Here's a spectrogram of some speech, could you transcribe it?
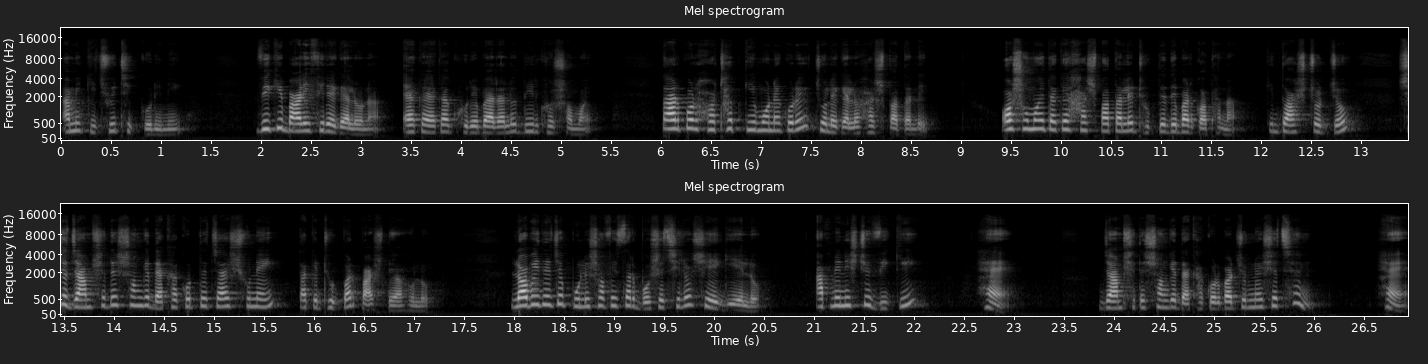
আমি কিছুই ঠিক করিনি। ভিকি বাড়ি ফিরে গেল না। একা একা ঘুরে বেড়ালো দীর্ঘ সময়। তারপর হঠাৎ কি মনে করে চলে গেল হাসপাতালে। অসময় তাকে হাসপাতালে ঢুকতে দেবার কথা না। কিন্তু আশ্চর্য, সে জামশেদের সঙ্গে দেখা করতে চায় শুনেই তাকে ঢুকবার পাশ দেওয়া হলো। লবিতে যে পুলিশ অফিসার বসেছিল, সে এগিয়ে এলো। আপনি নিশ্চয় ভিকি? হ্যাঁ। জামশেদের সঙ্গে দেখা করবার জন্য এসেছেন? হ্যাঁ।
